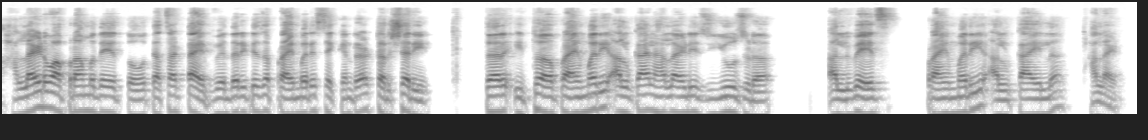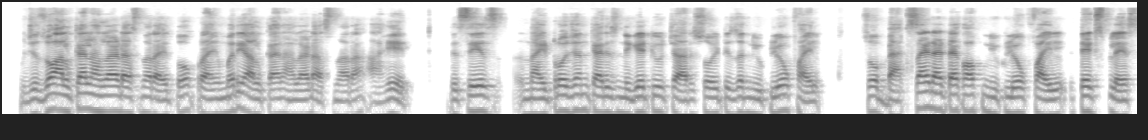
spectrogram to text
हलाइड वापरामध्ये येतो त्याचा type whether it is a primary secondary tertiary तर इथं primary alkyl halide is used always primary alkyl halide म्हणजे जो अल्काईल हलाइड असणार आहे तो प्रायमरी अल्काईल हलाइड असणारा आहे. This is nitrogen carries negative charge so it is a nucleophile so backside attack of nucleophile takes place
